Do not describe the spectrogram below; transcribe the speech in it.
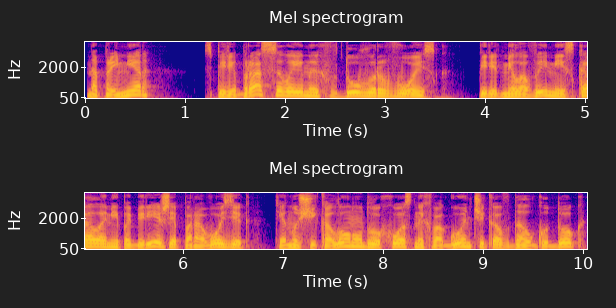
Например, с перебрасываемых в Дувр войск. Перед меловыми скалами побережья паровозик, тянущий колонну двухосных вагончиков, дал гудок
